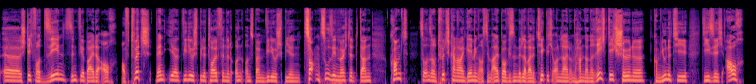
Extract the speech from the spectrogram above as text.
äh, Stichwort sehen, sind wir beide auch auf Twitch. Wenn ihr Videospiele toll findet und uns beim Videospielen zocken zusehen möchtet, dann kommt zu unserem Twitch-Kanal Gaming aus dem Altbau. Wir sind mittlerweile täglich online und haben da eine richtig schöne Community, die sich auch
